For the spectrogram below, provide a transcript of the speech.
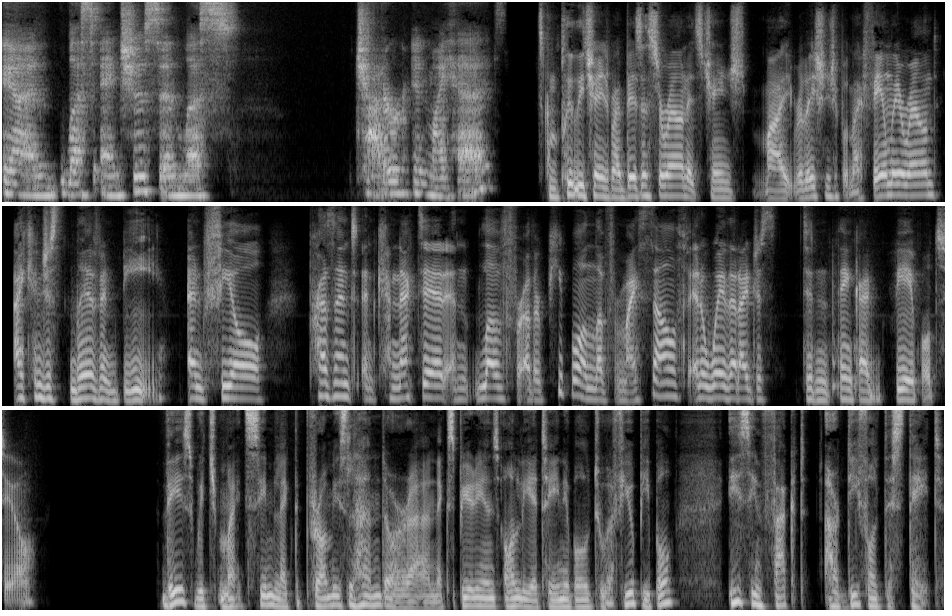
and less anxious and less chatter in my head. It's completely changed my business around. It's changed my relationship with my family around. I can just live and be and feel present and connected and love for other people and love for myself in a way that I just didn't think I'd be able to. This, which might seem like the promised land or an experience only attainable to a few people, is in fact our default state,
